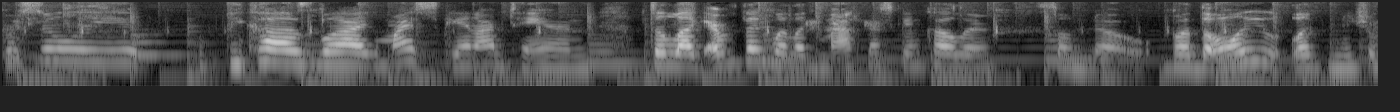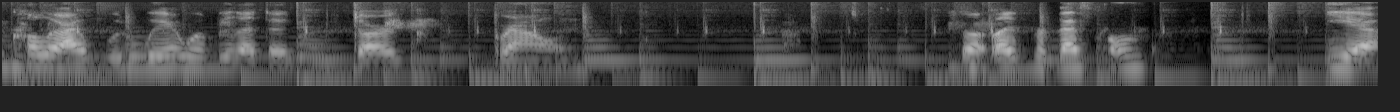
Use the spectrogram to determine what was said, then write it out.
personally because like my skin i'm tan. So like everything would like match my skin color. So no. But the only like neutral color i would wear would be like a dark brown. So like but that's the only yeah.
